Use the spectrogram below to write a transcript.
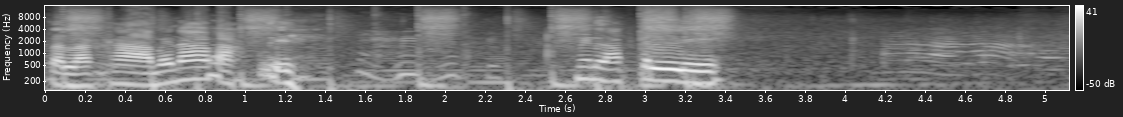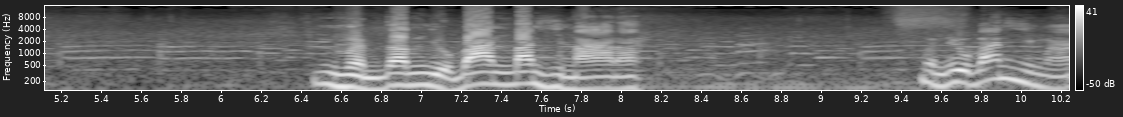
แต่ราคาไม่น่ารักเลย ไม่รักกันเลยเหมือนตอนอยู่บ้านบ้านหิมะนะ เหมือนอยู่บ้านหิมะ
